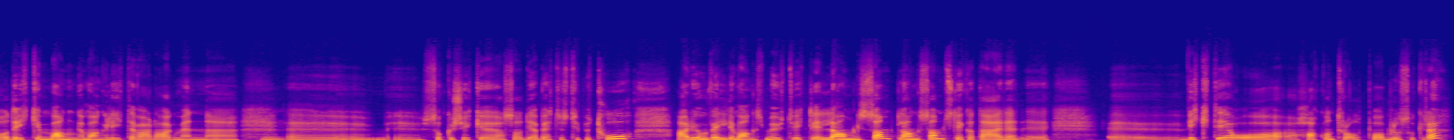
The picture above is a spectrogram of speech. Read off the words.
Og drikker mange, mange liter hver dag. Men eh, eh, eh, sukkersyke, altså diabetes type 2, er det jo veldig mange som utvikler langsomt, langsomt, slik at det er eh, eh, viktig å ha kontroll på blodsukkeret.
